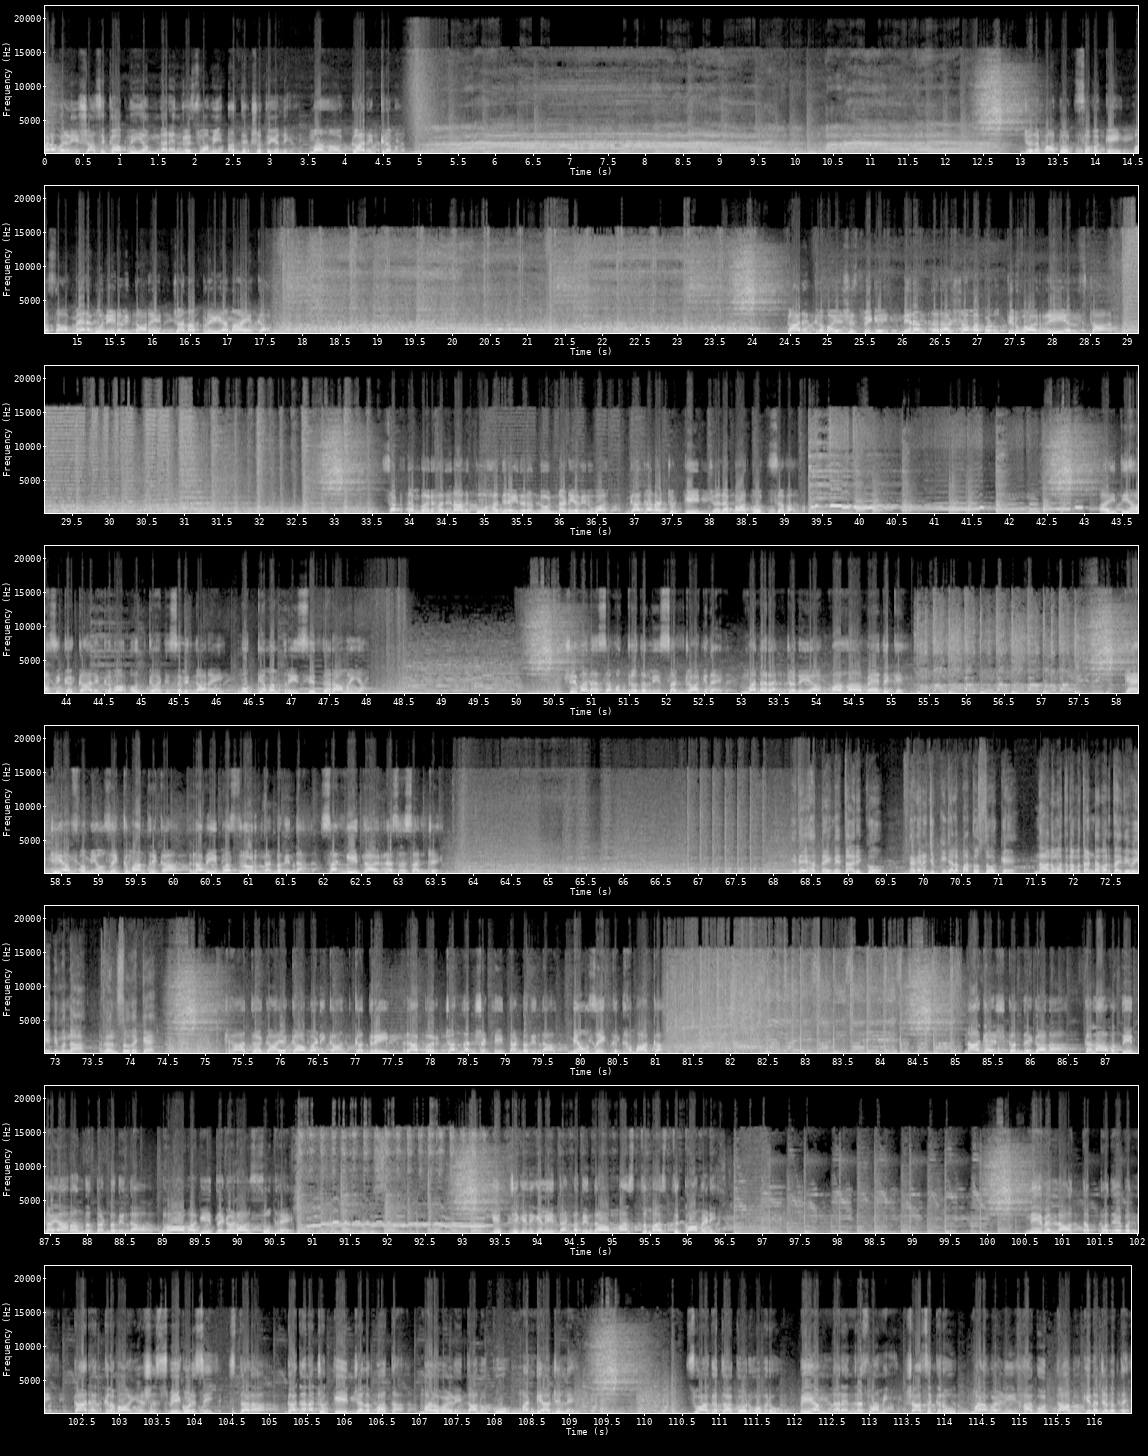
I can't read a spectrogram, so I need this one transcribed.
ಮಳವಳ್ಳಿ ಶಾಸಕ ಪಿಎಂ ನರೇಂದ್ರ ಸ್ವಾಮಿ ಅಧ್ಯಕ್ಷತೆಯಲ್ಲಿ ಮಹಾ ಕಾರ್ಯಕ್ರಮ. ಜಲಪಾತೋತ್ಸವಕ್ಕೆ ಹೊಸ ಮೆರಗು ನೀಡಲಿದ್ದಾರೆ ಜನಪ್ರಿಯ ನಾಯಕ. ಕಾರ್ಯಕ್ರಮ ಯಶಸ್ವಿಗೆ ನಿರಂತರ ಶ್ರಮ ಪಡುತ್ತಿರುವ ರಿಯಲ್ ಸ್ಟಾರ್ ಸೆಪ್ಟೆಂಬರ್ ಹದಿನಾಲ್ಕು, ಹದಿನೈದರಂದು ನಡೆಯಲಿರುವ ಗಗನ ಚುಕ್ಕಿ ಜಲಪಾತೋತ್ಸವ. ಐತಿಹಾಸಿಕ ಕಾರ್ಯಕ್ರಮ ಉದ್ಘಾಟಿಸಲಿದ್ದಾರೆ ಮುಖ್ಯಮಂತ್ರಿ ಸಿದ್ದರಾಮಯ್ಯ. ಶಿವನ ಸಮುದ್ರದಲ್ಲಿ ಸಜ್ಜಾಗಿದೆ ಮನರಂಜನೆಯ ಮಹಾವೇದಿಕೆ. ಕೆಜಿಎಫ್ ಮ್ಯೂಸಿಕ್ ಮಾಂತ್ರಿಕ ರವಿ ಬಸ್ರೂರ್ ತಂಡದಿಂದ ಸಂಗೀತ ರಸ ಸಂಜೆ. ಇದೇ ಹದಿನೈದನೇ ತಾರೀಕು ಗಗನಚುಕ್ಕಿ ಜಲಪಾತೋತ್ಸವಕ್ಕೆ ನಾನು ಮತ್ತು ನಮ್ಮ ತಂಡ ಬರ್ತಾ ಇದ್ದೀವಿ. ನಿಮ್ಮನ್ನ ರನ್ಸೋದಕ್ಕೆ ಖ್ಯಾತ ಗಾಯಕ ಮಣಿಕಾಂತ್ ಕದ್ರಿ ರಾಪರ್ ಚಂದನ್ ಶೆಟ್ಟಿ ತಂಡದಿಂದ ಮ್ಯೂಸಿಕ್ ಧಮಾಕ. ನಾಗೇಶ್ ಕಂದೆಗಾಲ, ಕಲಾವತಿ ದಯಾನಂದ್ ತಂಡದಿಂದ ಭಾವಗೀತೆಗಳ ಸುಧೆ. ಗಿಚ್ಚಿಗಿಲಿಗಿಲಿ ತಂಡದಿಂದ ಮಸ್ತ್ ಮಸ್ತ್ ಕಾಮಿಡಿ. ನೀವೆಲ್ಲ ತಪ್ಪದೇ ಬನ್ನಿ, ಕಾರ್ಯಕ್ರಮ ಯಶಸ್ವಿಗೊಳಿಸಿ. ಸ್ಥಳ ಗಗನಚುಕ್ಕಿ ಜಲಪಾತ, ಮಳವಳ್ಳಿ ತಾಲೂಕು, ಮಂಡ್ಯ ಜಿಲ್ಲೆ. ಸ್ವಾಗತ ಕೋರುವವರು ಪಿಎಂ ನರೇಂದ್ರ ಸ್ವಾಮಿ ಶಾಸಕರು ಮಳವಳ್ಳಿ ಹಾಗೂ ತಾಲೂಕಿನ ಜನತೆ.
